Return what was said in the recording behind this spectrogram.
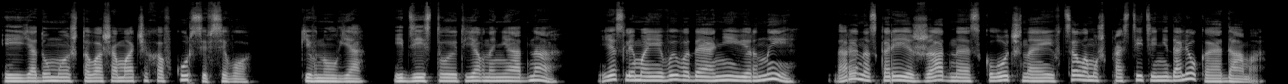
И я думаю, что ваша мачеха в курсе всего», — кивнул я. «И действует явно не одна. Если мои выводы о ней верны, Дарена скорее жадная, склочная и в целом уж, простите, недалекая дама.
